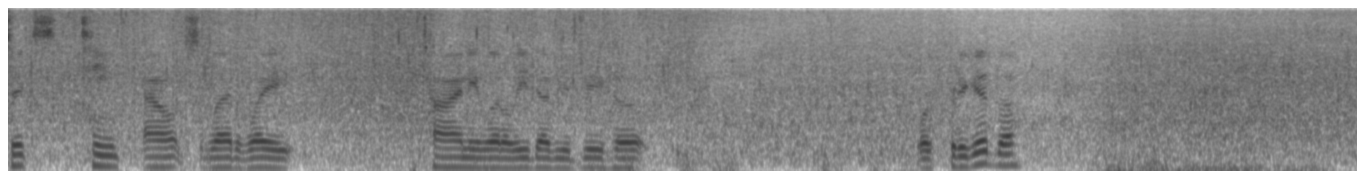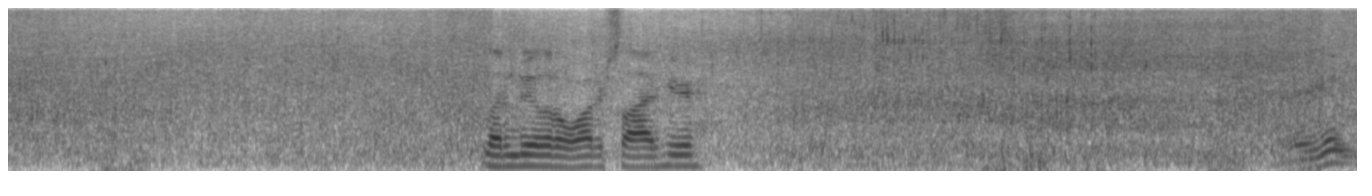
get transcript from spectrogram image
16th ounce lead weight, tiny little EWG hook. Worked pretty good though. Let him do a little water slide here. There he goes.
